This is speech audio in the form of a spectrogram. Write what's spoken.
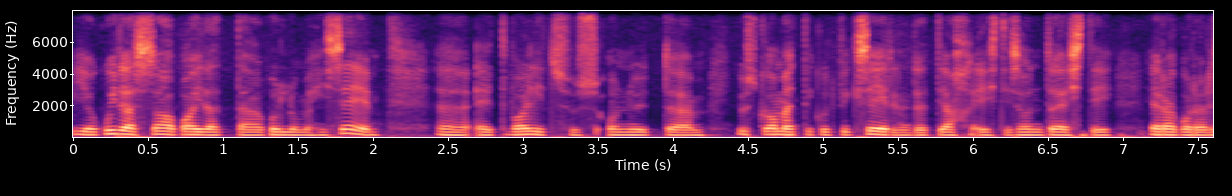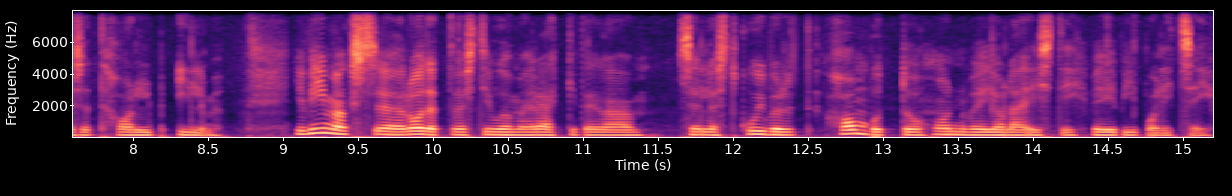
ja kuidas saab aidata põllumehi see, äh, et valitsus on nüüd justkui ametlikult fikseerinud, et jah, Eestis on tõesti erakorraliselt halb ilm. ja viimaks loodetavasti jõuame rääkida ka sellest, kuivõrd hambutu on või ei ole Eesti veebipolitsei.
